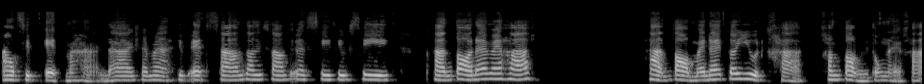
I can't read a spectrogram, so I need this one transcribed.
เอาสิบเอ็ดมาหารได้ใช่ไหมสิบเอ็ดสามสามสิบสามสิบเอ็ดสี่สิบสี่หารต่อได้ไหมคะหารต่อไม่ได้ก็หยุดค่ะคำตอบอยู่ตรงไหนคะ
